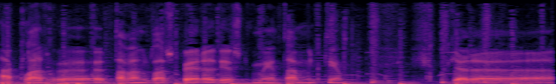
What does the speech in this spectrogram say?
Ah, claro, eh, estávamos à espera deste momento há muito tempo, que era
